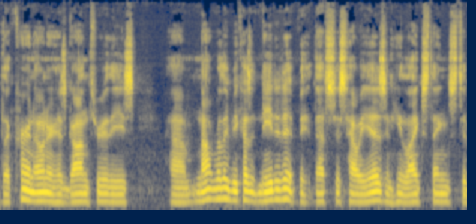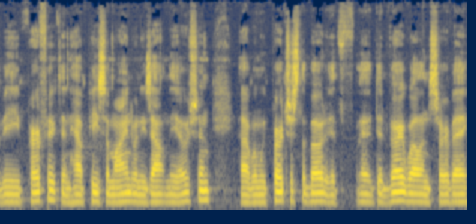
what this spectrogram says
the current owner has gone through these um, not really because it needed it, but that's just how he is, and he likes things to be perfect and have peace of mind when he's out in the ocean. Uh, when we purchased the boat, it, it did very well in survey.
